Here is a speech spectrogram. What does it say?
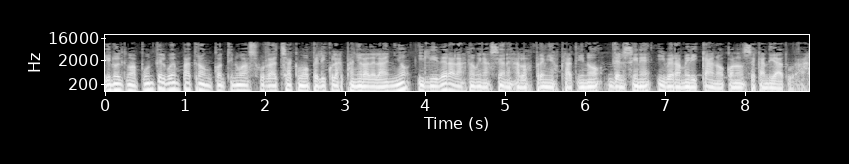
Y un último apunte, El Buen Patrón continúa su racha como película española del año y lidera las nominaciones a los premios platino del cine iberoamericano con 11 candidaturas.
